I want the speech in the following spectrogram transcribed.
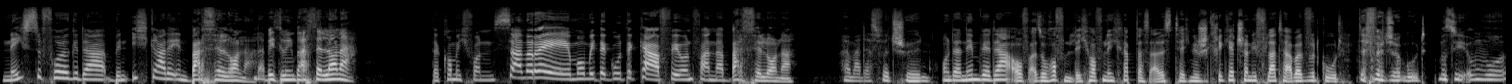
nächste Folge, da bin ich gerade in Barcelona. da bist du in Barcelona. Da komme ich von Sanremo mit der gute Kaffee und fahre nach Barcelona. Hör mal, das wird schön. Und dann nehmen wir da auf. Also hoffentlich, hoffentlich klappt das alles technisch. Ich krieg jetzt schon die Flatter, aber es wird gut. Das wird schon gut. Muss ich irgendwo,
